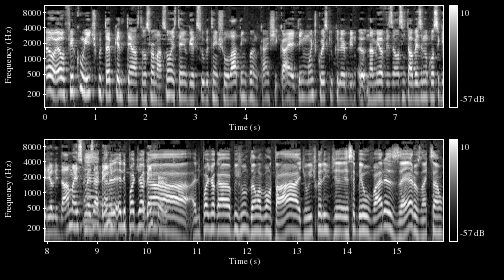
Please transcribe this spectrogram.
Eu, eu fico com o Ichigo, até porque ele tem as transformações, tem o Getsuga, tem show lá, tem Bankai, Shikai, tem um monte de coisa que o Killer Bee, eu- na minha visão, assim, talvez ele não conseguiria lidar, mas, mas é, bem... cara, ele, ele pode é bem jogar. ele pode jogar Bijundama à vontade. O Ichigo ele recebeu várias zeros, né? Que são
